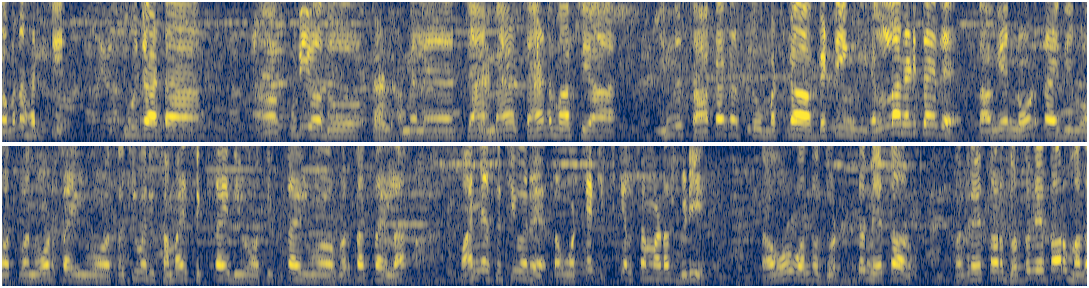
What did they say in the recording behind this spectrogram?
ಗಮನ ಹರಿಸಿ ಜೂಜಾಟ ಕುಡಿಯೋದು ಆಮೇಲೆ ಸ್ಯಾಂಡ್. ಮಾಫಿಯಾ ಇನ್ನು ಸಾಕಾಗಷ್ಟು ಮಟ್ಕ ಬೆಟ್ಟಿಂಗ್ ಎಲ್ಲ ನಡೀತಾ ಇದೆ. ತಾವೇನು ನೋಡ್ತಾ ಇದ್ದೀವೋ ಅಥವಾ ನೋಡ್ತಾ ಇಲ್ವೋ ಸಚಿವರಿಗೆ ಸಮಯ ಸಿಗ್ತಾ ಇದೆಯೋ ಸಿಗ್ತಾ ಇಲ್ವೋ ಗೊತ್ತಾಗ್ತಾ ಇಲ್ಲ. ಮಾನ್ಯ ಸಚಿವರೇ ತಾವು ಹೊಟ್ಟೆ ಕಿಚ್ಚು ಕೆಲಸ ಮಾಡೋದು ಬಿಡಿ. ತಾವು ಒಂದು ದೊಡ್ಡ ನೇತಾರು ಅಂದರೆ ನೇತಾರು, ದೊಡ್ಡ ನೇತಾರು ಮಗ.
